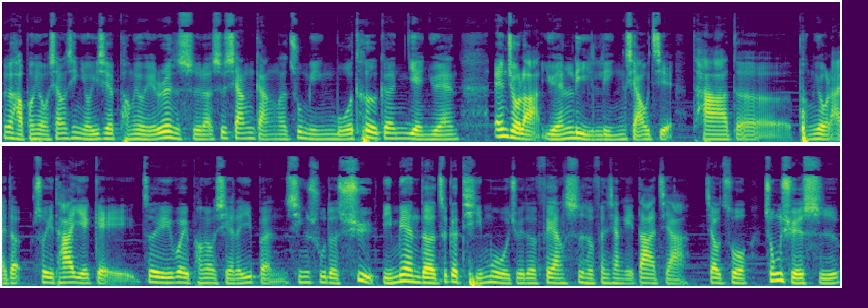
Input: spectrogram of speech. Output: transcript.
那个好朋友相信有一些朋友也认识了，是香港的著名模特跟演员 Angela 袁李玲小姐，她的朋友来的，所以他也给这一位朋友写了一本新书的序，里面的这个题目我觉得非常适合分享给大家，叫做“中学时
